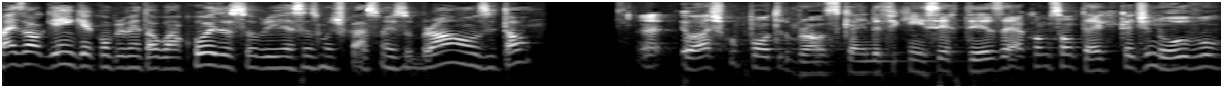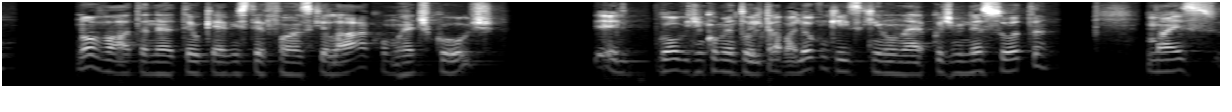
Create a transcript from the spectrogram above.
Mais alguém quer complementar alguma coisa sobre essas modificações do Browns e tal? É, eu acho que o ponto do Browns que ainda fica em incerteza é a comissão técnica de novo novata, né? Tem o Kevin Stefanski lá como head coach ele, igual o Vidinho comentou, ele trabalhou com Case Keenum na época de Minnesota, mas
